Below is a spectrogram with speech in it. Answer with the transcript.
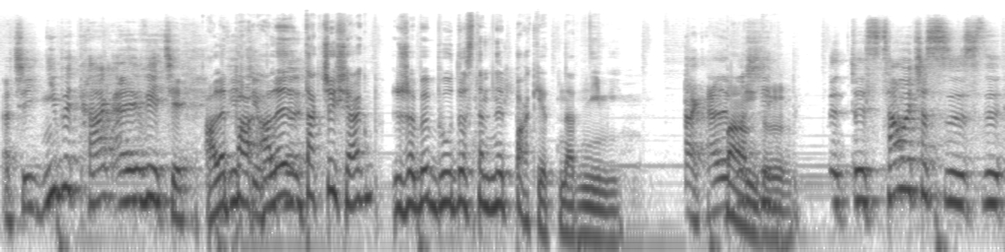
Znaczy niby tak, ale wiecie. Ale, wiecie, ale może... tak czy siak, żeby był dostępny pakiet nad nimi. Tak, ale Bundle. właśnie to jest cały czas z,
